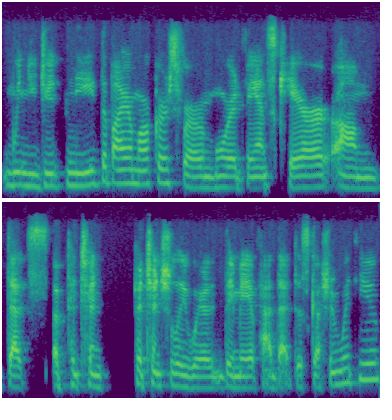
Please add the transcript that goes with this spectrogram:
when you did need the biomarkers for more advanced care um, that's a poten- potentially where they may have had that discussion with you.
